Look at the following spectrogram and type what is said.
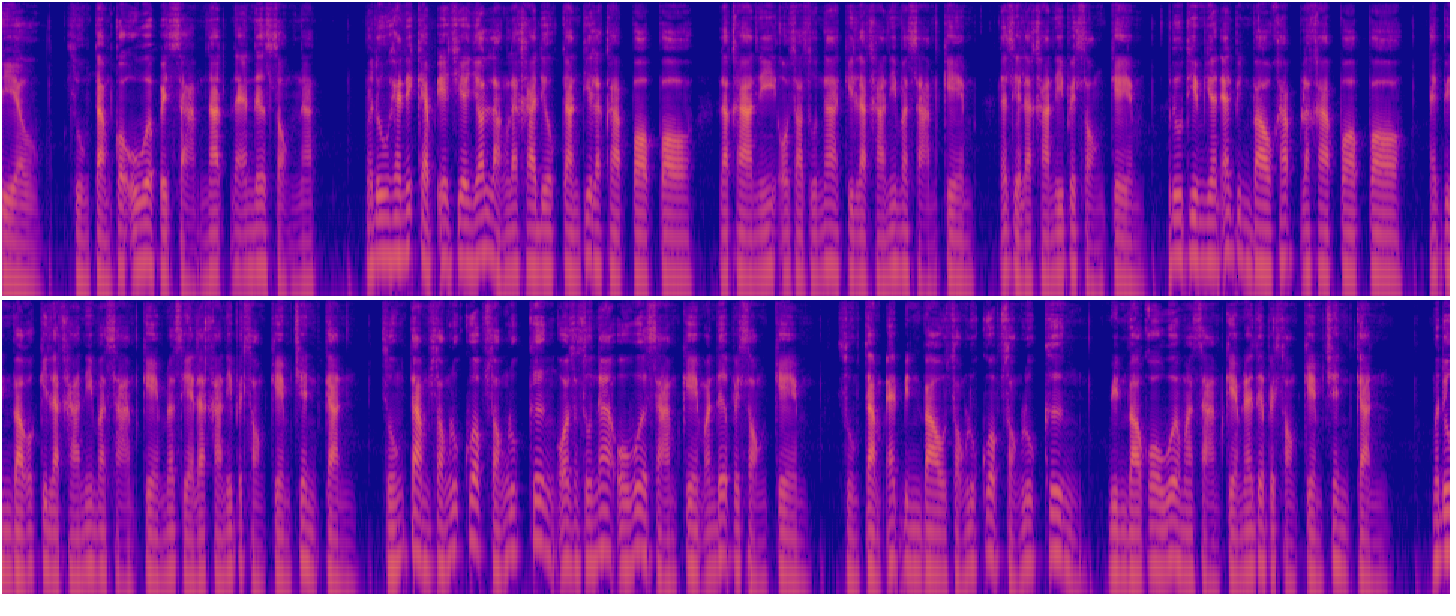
เดียว สูงต่ำก็โอเวอร์ไป 3 นัด และอันเดอร์ 2 นัด มาดูแฮนดิแคปเอเชียย้อนหลังราคาเดียวกันที่ราคาปอปอราคานี้โอซาซูน่ากินราคานี้มา 3 เกม และเสียราคานี้ไป 2 เกมมาดูทีมเยือนแอดบินเบาครับราคาปอปอ แอดบินเบาก็กินราคานี้มา 3 เกม และเสียราคานี้ไป 2 เกมเช่นกัน สูงต่ำ2ลูกควบ 2 ลูกครึ่งโอซาซูน่าโอเวอร์ 3 เกม อันเดอร์ไป 2 เกม สูงต่ำแอดบินเบา2ลูกควบ 2 ลูกครึ่ง บินเบาก็โอเวอร์มา 3 เกมและอันเดอร์ไป 2 เกมเช่นกัน มาดู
